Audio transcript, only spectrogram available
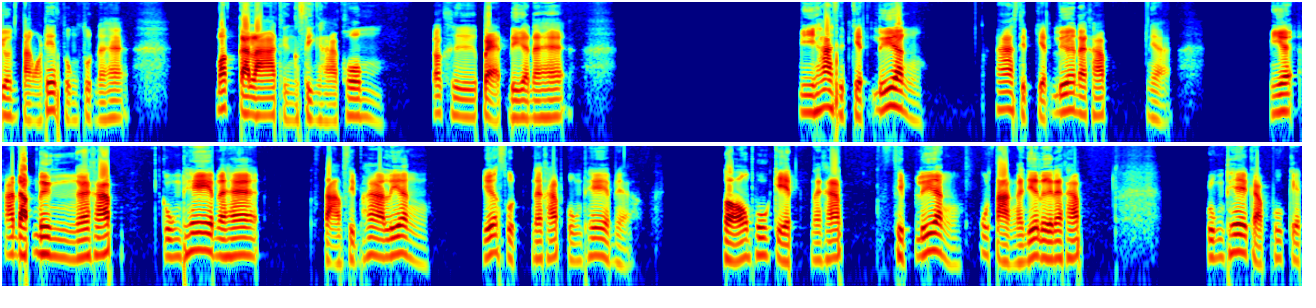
ยนตร์ต่างประเทศสูงสุดนะฮะ มกราถึงสิงหาคม ก็คือแปดเดือนนะฮะ มีห้าสิบเจ็ดเรื่องห้าสิบเจ็ดเรื่องนะครับ เนี่ย มีอันดับหนึ่งนะครับ กรุงเทพนะฮะสามสิบห้าเรื่อง เยอะสุดนะครับ กรุงเทพเนี่ยสองภูเก็ตนะครับสิบเรื่องอู้ต่างกันเยอะเลยนะครับ กรุงเทพกับภูเก็ต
